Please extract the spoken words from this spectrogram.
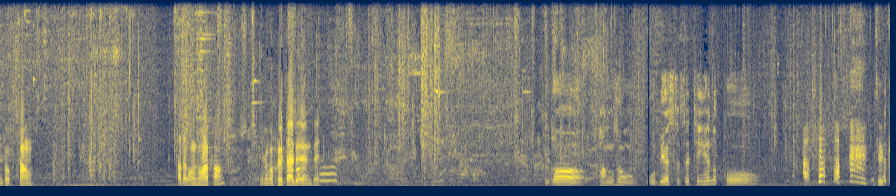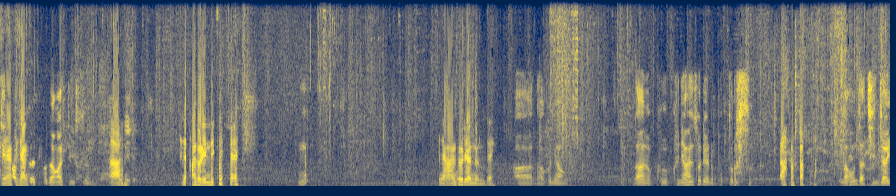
이거 그냥. 다들 방송할까? 이런 거 클립 따야 되는데. 그거 방송 OBS 세팅 해놓고 그, 그냥, 그냥, 저장할 수 있음. 아. 아. 그냥 한 소리인데. 응? 그냥 한 소리였는데. 아 나 그냥 나는 그 그냥 한 소리를 못 들었어. 나 혼자 진작에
